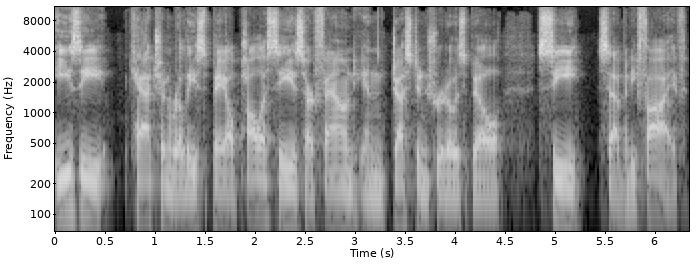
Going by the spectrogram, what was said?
easy catch and release bail policies are found in Justin Trudeau's bill C75.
